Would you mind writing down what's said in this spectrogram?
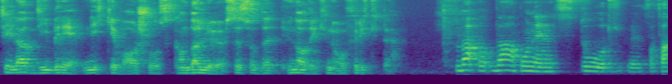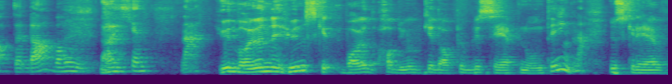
til at de brevene ikke var så skandaløse, så det, hun hadde ikke noe å frykte. Var, var hun en stor forfatter da? Var hun Nei. En, Nei. Hun, var jo en, hun skre, var jo, hadde jo ikke da publisert noen ting. Nei. Hun skrev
